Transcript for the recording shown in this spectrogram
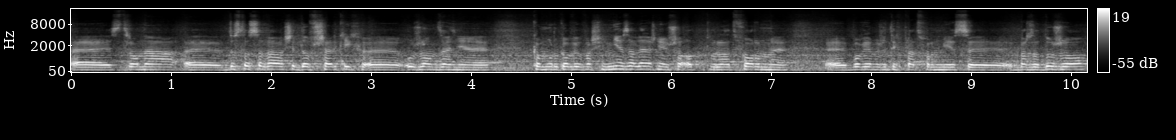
e, strona e, dostosowała się do wszelkich urządzeń komórkowych, właśnie niezależnie już od platformy, bo wiemy, że tych platform jest bardzo dużo,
